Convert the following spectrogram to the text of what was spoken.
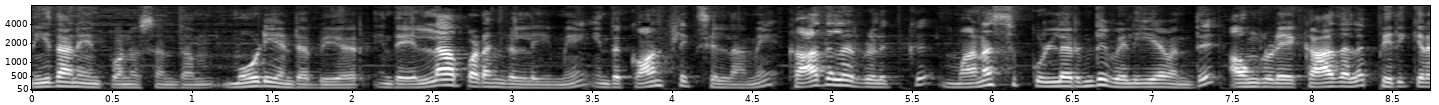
நீதானேன் பொண்ணு சொந்தம் மோடி அண்ட் பியர் இந்த எல்லா படங்கள்லையுமே இந்த கான்ஃப்ளிக்ஸ் எல்லாமே காதலர்களுக்கு மனசுக்குள்ளேருந்து வெளியே வந்து அவங்களுடைய காதலை பிரிக்கிற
